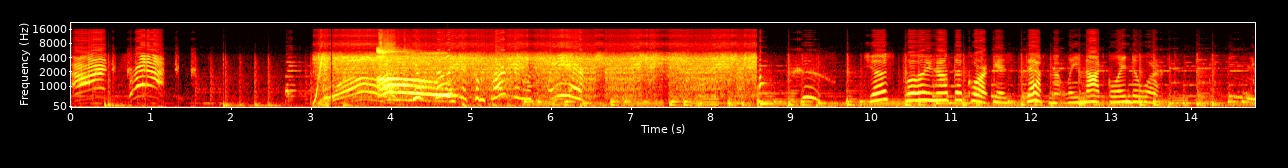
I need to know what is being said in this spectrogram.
our trap. Whoa! Compartment with air! Phew. Just pulling out the cork is definitely not going to work. hmm.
